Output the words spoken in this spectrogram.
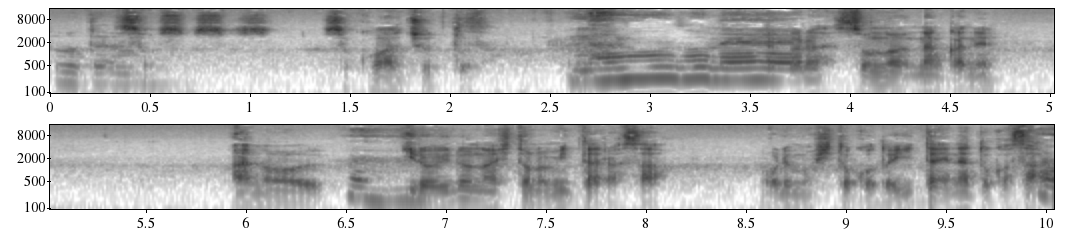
そうだよそうそうそうそう。そこはちょっと。なるほどね。だから、その、なんかね、あの、いろいろな人の見たらさ、俺も一言言いたいなとかさ、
